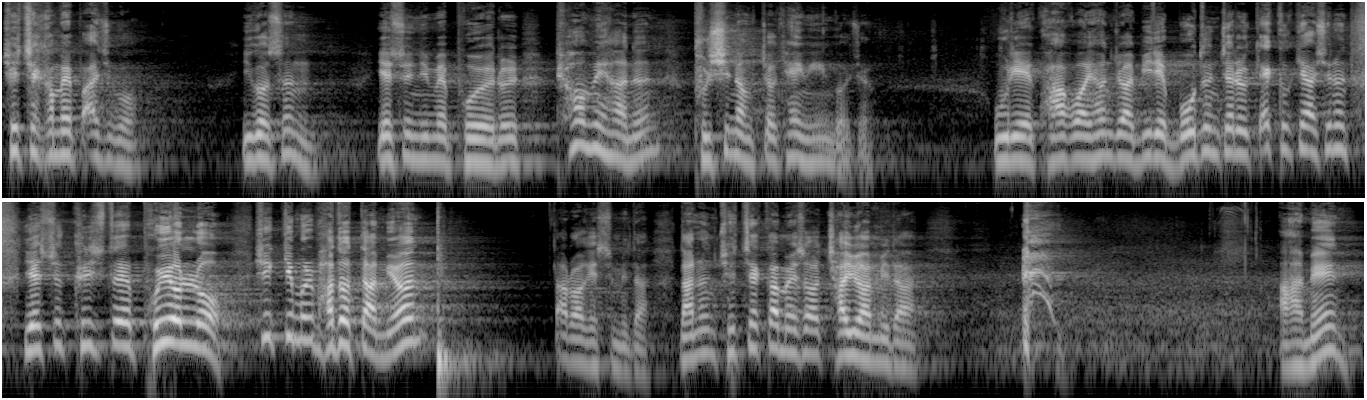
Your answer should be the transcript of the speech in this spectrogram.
죄책감에 빠지고 이것은 예수님의 보혈을 폄훼하는 불신앙적 행위인 거죠. 우리의 과거와 현재와 미래 모든 죄를 깨끗게 하시는 예수 그리스도의 보혈로 씻김을 받았다면 따로 하겠습니다. 나는 죄책감에서 자유합니다. 아멘.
